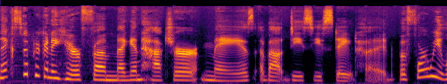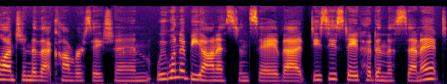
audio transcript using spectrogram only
Next up, you're going to hear from Megan Hatcher Mays about DC statehood. Before we launch into that conversation, we want to be honest and say that DC statehood in the Senate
